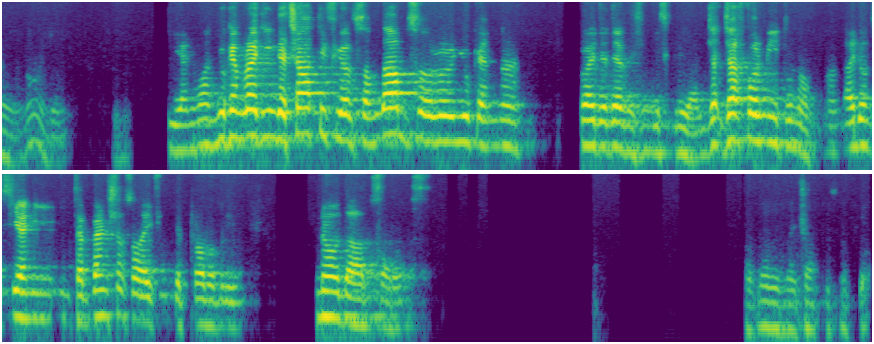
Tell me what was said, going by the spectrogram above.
Anyone. You can write in the chat if you have some doubts, or you can uh, write that everything is clear. J just for me to know. I don't see any intervention, so I think that probably no doubts. Maybe my chat is not.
